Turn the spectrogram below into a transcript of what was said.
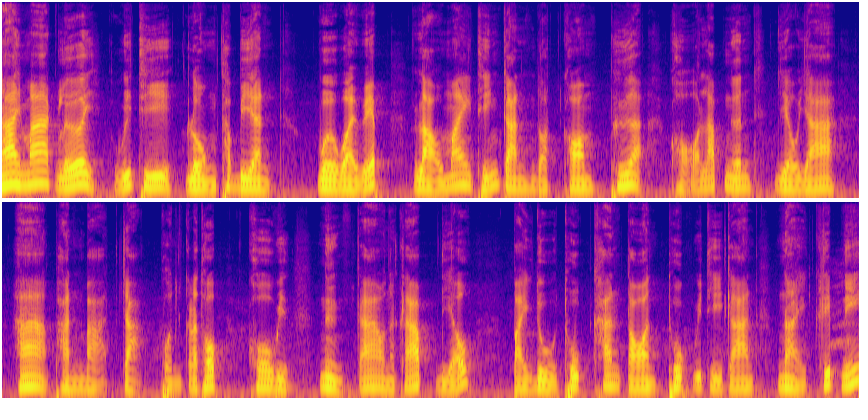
ง่ายมากเลย วิธีลงทะเบียน w w w เหล่าไม่ทิ้งกัน .com เพื่อขอรับเงินเยียวยา 5,000 บาทจากผลกระทบโควิด -19 นะครับ เดี๋ยวไปดูทุกขั้นตอนทุกวิธีการในคลิปนี้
